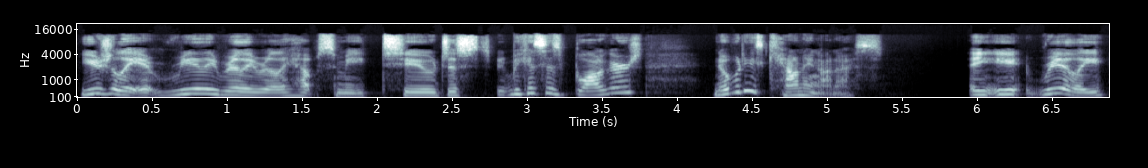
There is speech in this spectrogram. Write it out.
usually it really, really, really helps me to just because as bloggers, nobody's counting on us. You, really,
